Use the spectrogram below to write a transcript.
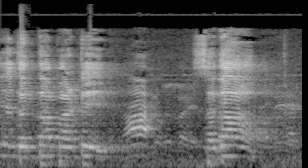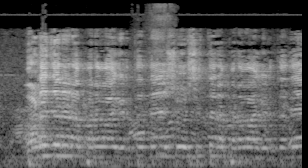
ಭಾರತೀಯ ಜನತಾ ಪಾರ್ಟಿ ಸದಾ ಬಡಜನರ ಪರವಾಗಿರ್ತದೆ ಶೋಷಿತರ ಪರವಾಗಿರ್ತದೆ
